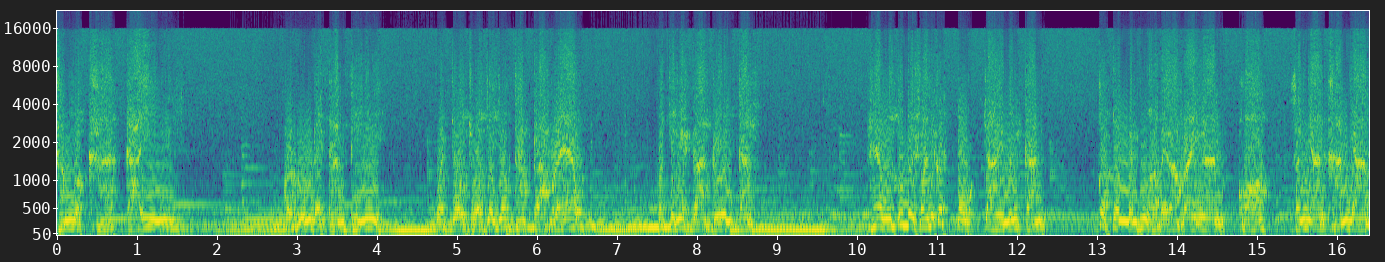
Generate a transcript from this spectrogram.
คำว่าขาไก่ ก็รู้ได้ทันทีว่าโจโฉจะยกทัพกลับแล้ว ก็จึงให้กล้าเตรียมกันแฮร์วูดตุ้ด้วยฟังนี้ก็ตกใจเหมือนกัน ก็ตนเป็นผู้เข้าไปรับรายงาน ขอสัญญาณขานยาม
